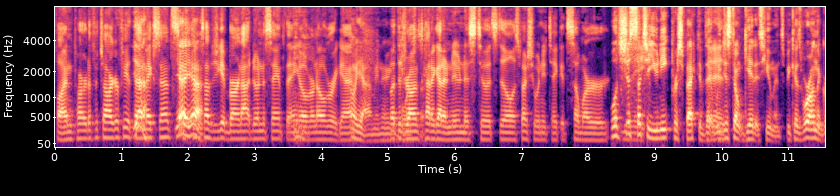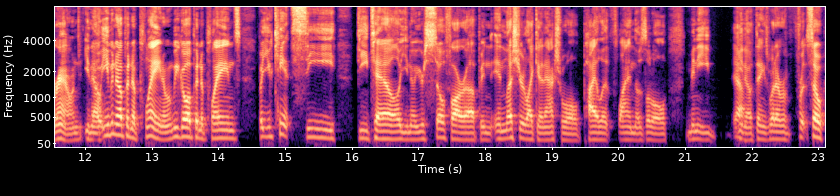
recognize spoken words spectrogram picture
fun part of photography, if Yeah. that makes sense. Yeah, yeah. Sometimes you get burned out doing the same thing over and over again. Oh yeah, I mean, But the drone's kind of got a newness to it still, especially when you take it somewhere. Well, it's just such a unique perspective that It we is. just don't get as humans because we're on the ground, you know, even up in a plane. I mean, we go up into planes, but you can't see detail. You know, you're so far up, and unless you're like an actual pilot flying those little mini, Yeah. you know, things, whatever. For, so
